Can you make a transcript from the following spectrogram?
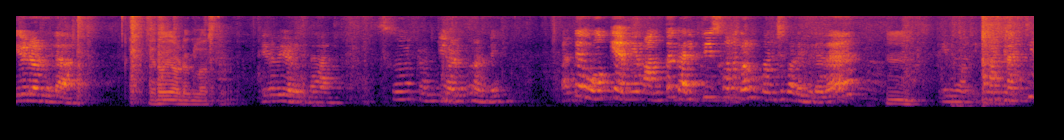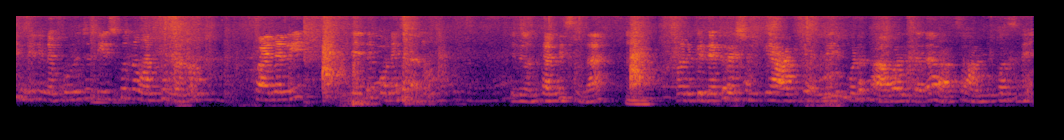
ఏడు అడుగులా? ఇరవై అడుగులు వస్తుంది. ఇరవై అడుగులా? సో ట్వంటీ అడుగులు అండి అంటే ఓకే మేము అంతా కలిపి తీసుకున్న కూడా మంచి పడింది కదా? మ్మ్. ఇదిగోండి. నాకు నచ్చింది. నేను ఎప్పటి నుంచి తీసుకుందాం అనుకున్నాను. ఫైనలీ ఇదైతే కొనేసాను. ఇది కనిపిస్తుందా. మనకి డెకరేషన్కి ఆటికి అన్నిటికి కూడా కావాలి కదా. సో అందుకోసమే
